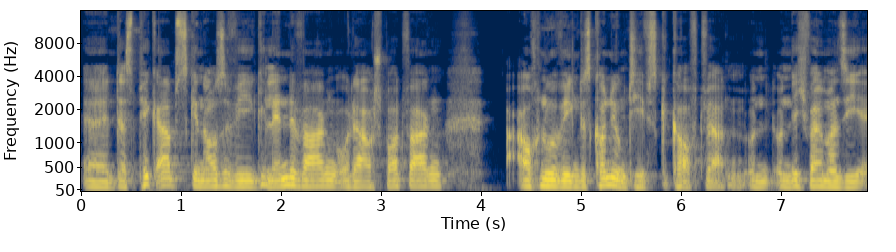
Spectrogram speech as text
äh, dass Pickups genauso wie Geländewagen oder auch Sportwagen auch nur wegen des Konjunktivs gekauft werden und, und nicht, weil man sie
